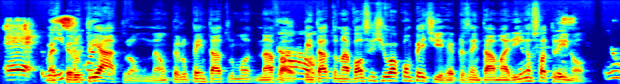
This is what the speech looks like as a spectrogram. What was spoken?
É, Mas pelo triatlon, não pelo pentatlo naval. Não. Pentatlo naval você chegou a competir, representar a Marinha ou só fiz- treinou? Eu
